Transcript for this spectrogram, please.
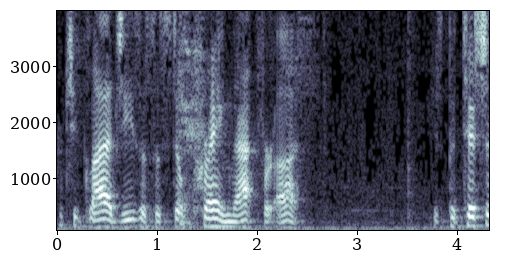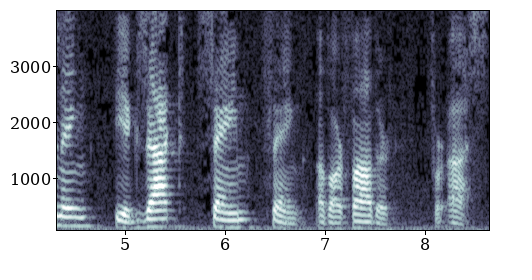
Aren't you glad Jesus is still praying that for us? He's petitioning the exact same thing of our Father for us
